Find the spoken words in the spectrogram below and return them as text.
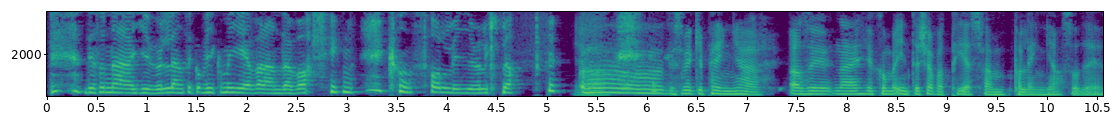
Det är så nära julen så vi kommer ge varandra varsin konsol i julklapp. Ja. Ah, det är så mycket pengar. Alltså nej, jag kommer inte köpa ett PS5 på länge. Alltså det,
